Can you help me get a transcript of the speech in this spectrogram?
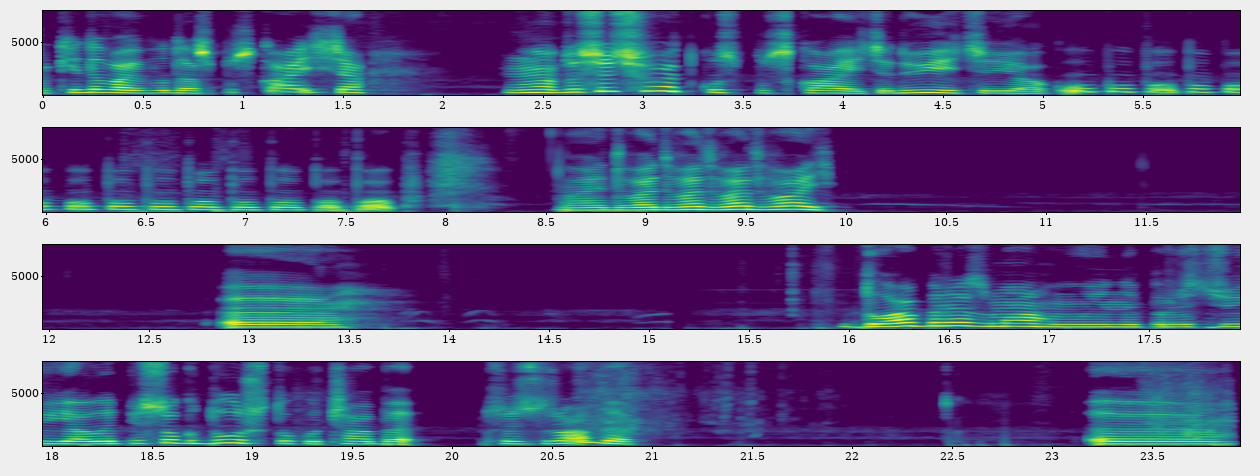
Так, і давай, вода, спускайся. Вона досить швидко спускається. Дивіться як. оп оп оп оп оп оп оп оп оп оп оп Давай, давай, давай, давай, давай. Е... Добре, з магмою не працює, але пісок душ то хоча б щось зробить. Е...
